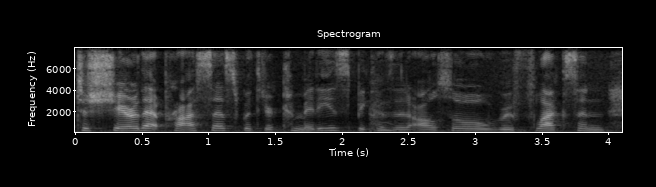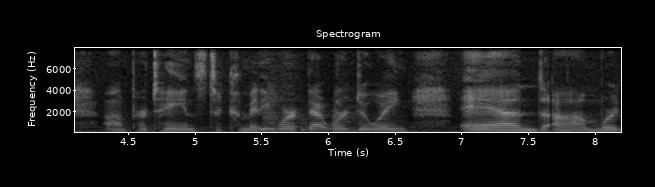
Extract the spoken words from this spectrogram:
to share that process with your committees because it also reflects and um, pertains to committee work that we're doing. And um, we're,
